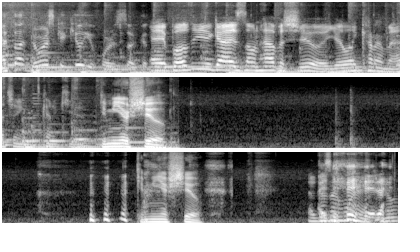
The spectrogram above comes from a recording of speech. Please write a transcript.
I thought Doris could kill you for a second. Hey, both of you guys don't have a shoe. You're like kind of matching. It's kind of cute. Give me your shoe. Give me your shoe. That doesn't work. you know?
